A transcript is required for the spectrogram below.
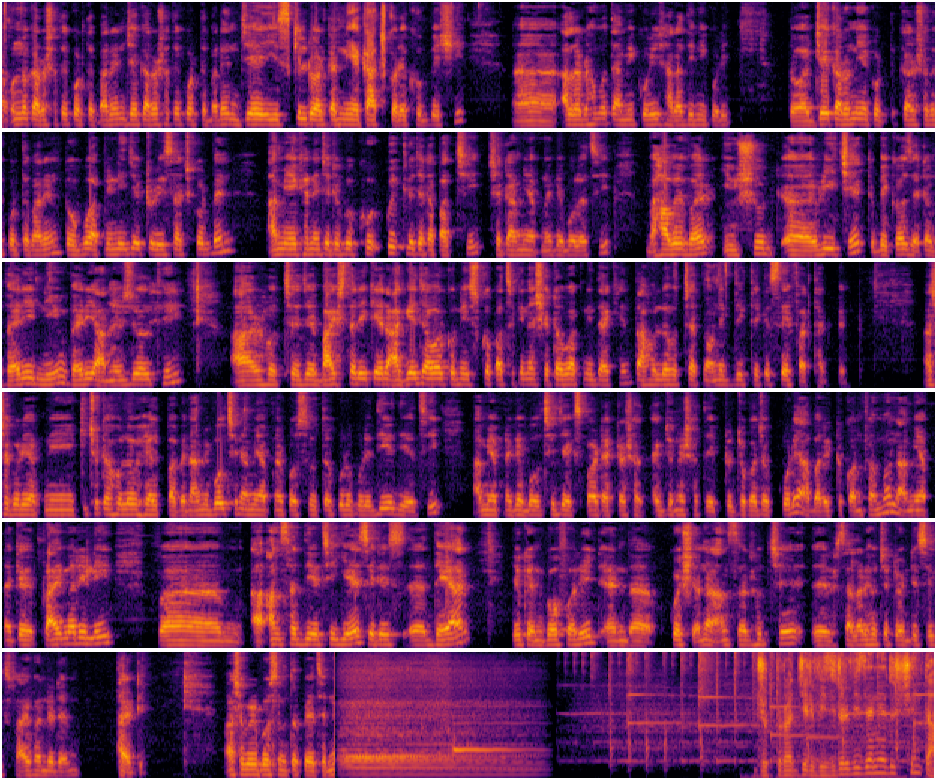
অন্য কারোর সাথে করতে পারেন যে কারোর সাথে করতে পারেন যে স্কিল্ড ওয়ার্কার নিয়ে কাজ করে খুব বেশি। আহ, আল্লাহর রহমতে আমি করি সারাদিনই করি। তো যে কারণে কারোর সাথে করতে পারেন তবুও আপনি নিজে একটু রিসার্চ করবেন। আমি এখানে যেটুকু কুইকলি যেটা পাচ্ছি, সেটা আমি আপনাকে বলেছি। However you should recheck because এটা very new very unusual thing আর হচ্ছে যে বাইশ তারিখের আগে যাওয়ার কোনো স্কোপ আছে কিনা সেটাও আপনি দেখেন, তাহলে হচ্ছে আপনি অনেক দিক থেকে সেফার থাকবেন। আশা করি আপনি কিছুটা হলেও হেল্প পাবেন। আমি বলছি না আমি আপনার প্রশ্ন উত্তর পুরোপুরি দিয়ে দিয়েছি। আমি আপনাকে বলছি যে এক্সপার্ট একটা একজনের সাথে একটু যোগাযোগ করে আবার একটু কনফার্ম হন। আমি আপনাকে প্রাইমারিলি আনসার দিয়েছি yes it is there you can go for it and the question answer হচ্ছে, এর স্যালারি হচ্ছে twenty six five hundred and thirty আশা করি প্রশ্ন উত্তর পেয়েছেন। যুক্তরাজ্যের ভিজিটর ভিসা নিয়ে দুশ্চিন্তা?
